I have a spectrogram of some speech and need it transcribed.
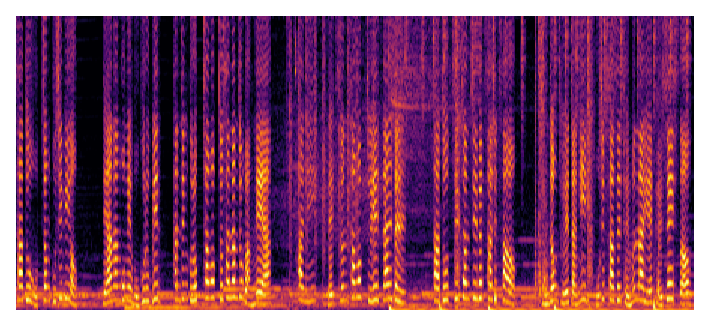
사주 5,092억 대한항공의 모그룹인 한진그룹 창업주 사남종 막내야 한이 넥슨 창업주의 딸들 사주 7,744억. 김정주 회장이 54세 젊은 나이에 별세했어.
